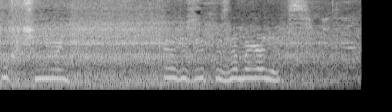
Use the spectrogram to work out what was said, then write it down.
curtinho, hein? Quero dizer, coisa na Magalhães.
